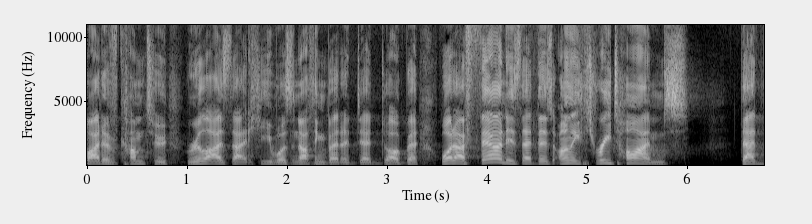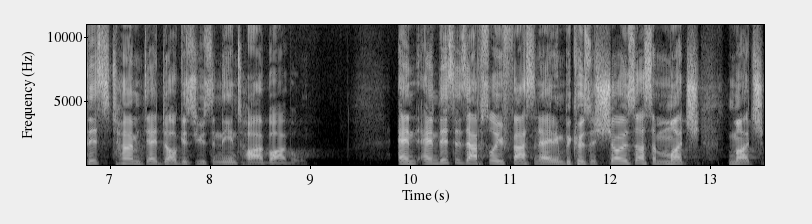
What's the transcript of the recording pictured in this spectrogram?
might have come to realize that he was nothing but a dead dog. But what I found is that there's only three times that this term dead dog is used in the entire Bible. And, and this is absolutely fascinating because it shows us a much, much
